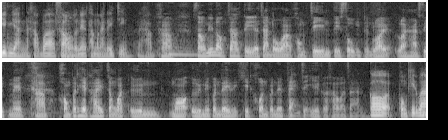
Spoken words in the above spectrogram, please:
ยืนยันนะครับว่าเสาตัวเนี้ยทำงานได้จริงนะครับ ครับเสานี้นอกจากตีอาจารย์บอกว่าของจีนตีสูงถึงร้อยร้อยห้าสิบเมตร ครับ ของประเทศไทยจังหวัดอื่น มออื่นนี่เป็นได้คิดคนเป็นได้แปลงจะอีกกับเขาอาจารย์ ก็ผมคิดว่า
